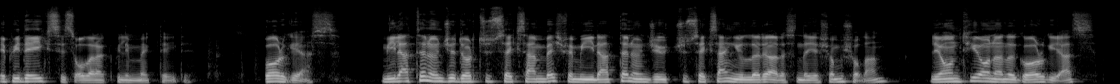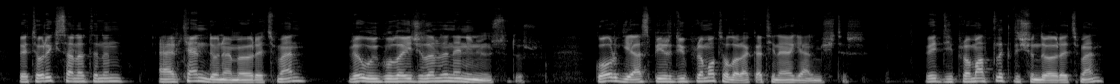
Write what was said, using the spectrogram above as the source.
epideixis olarak bilinmekteydi. Gorgias Milattan önce 485 ve milattan önce 380 yılları arasında yaşamış olan Leontionalı Gorgias, retorik sanatının erken dönem öğretmen ve uygulayıcılarının en ünlüsüdür. Gorgias bir diplomat olarak Atina'ya gelmiştir. Ve diplomatlık dışında öğretmen,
